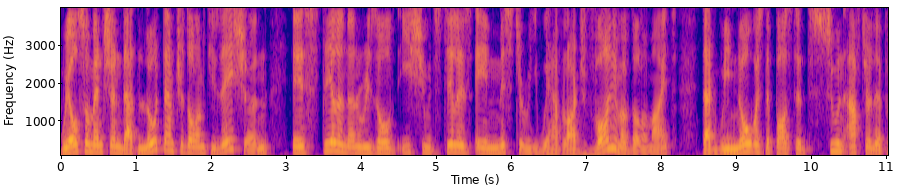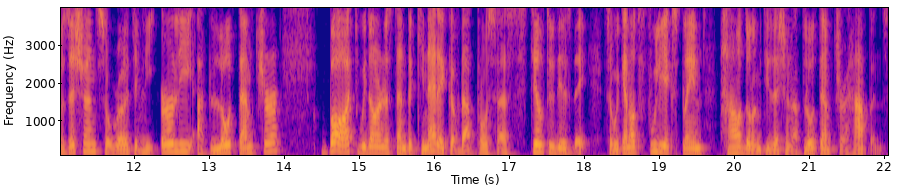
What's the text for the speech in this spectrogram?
We also mentioned that low temperature dolomitization is still an unresolved issue. It still is a mystery. We have large volume of dolomite, that we know was deposited soon after deposition, so relatively early at low temperature, but we don't understand the kinetic of that process still to this day. So we cannot fully explain how dolomitization at low temperature happens.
